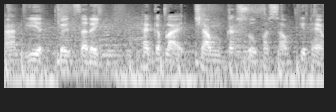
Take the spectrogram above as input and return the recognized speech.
an yên bên gia đình. Hẹn gặp lại trong các số phát sóng tiếp theo.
